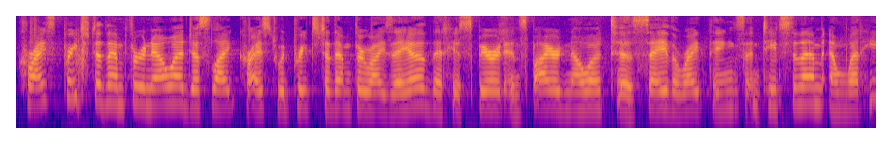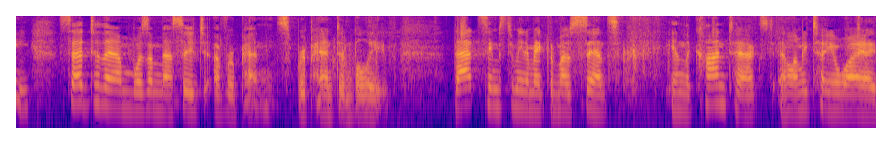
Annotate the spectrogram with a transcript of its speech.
Christ preached to them through Noah, just like Christ would preach to them through Isaiah, that his spirit inspired Noah to say the right things and teach to them. And what he said to them was a message of repentance repent and believe. That seems to me to make the most sense in the context. And let me tell you why I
